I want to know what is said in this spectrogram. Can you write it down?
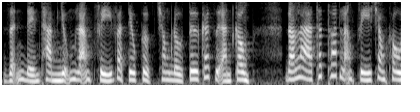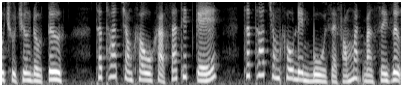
dẫn đến tham nhũng lãng phí và tiêu cực trong đầu tư các dự án công. Đó là thất thoát lãng phí trong khâu chủ trương đầu tư, thất thoát trong khâu khảo sát thiết kế, thất thoát trong khâu đền bù giải phóng mặt bằng xây dựng,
